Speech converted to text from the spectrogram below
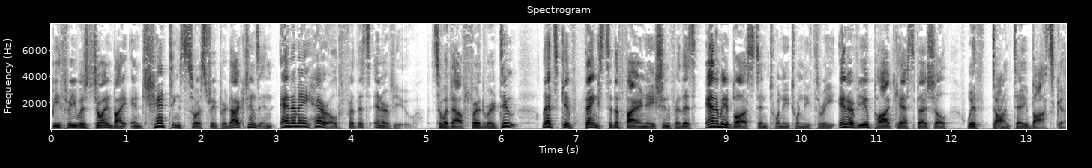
B3 was joined by Enchanting Sorcery Productions and Anime Herald for this interview. So without further ado, let's give thanks to the Fire Nation for this Anime Boston 2023 interview podcast special with Dante Basco.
